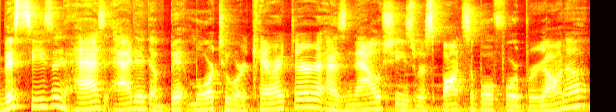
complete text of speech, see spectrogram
This season has added a bit more to her character as now she's responsible for Brianna,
